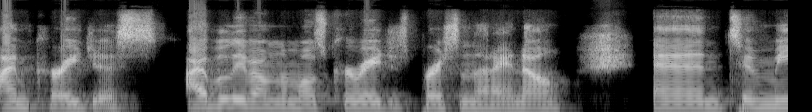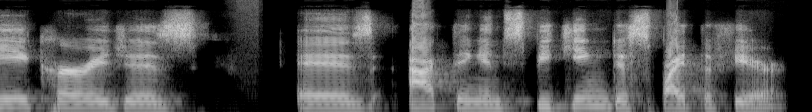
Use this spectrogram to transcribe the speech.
I'm courageous. I believe I'm the most courageous person that I know. And to me, courage is is acting and speaking despite the fear.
